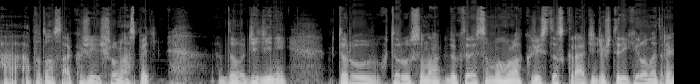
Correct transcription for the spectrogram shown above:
a, a potom sa akože išlo naspäť do dediny, ktorú, ktorú som, do ktorej som mohol akože si to skrátiť o 4 km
